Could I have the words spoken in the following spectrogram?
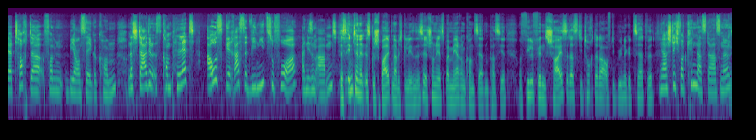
der Tochter von Beyoncé, gekommen. Und das Stadion ist komplett ausgerastet wie nie zuvor an diesem Abend. Das Internet ist gespalten, habe ich gelesen. Das ist jetzt schon jetzt bei mehreren Konzerten passiert. Und viele finden es scheiße, dass die Tochter da auf die Bühne gezerrt wird. Ja, Stichwort Kinderstars, ne?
